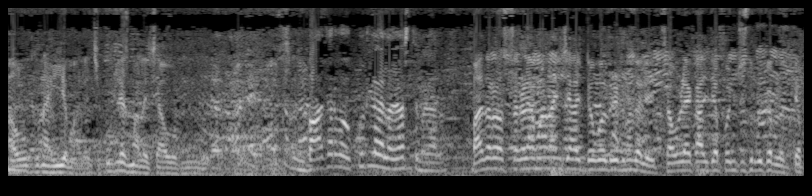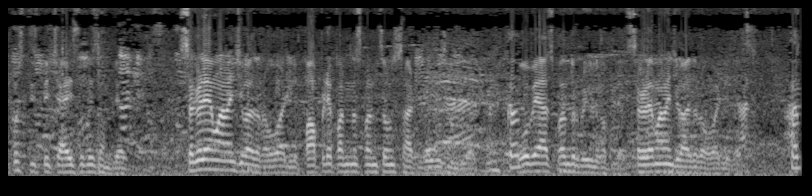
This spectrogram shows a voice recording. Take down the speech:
आवक नाहीये मालाची. कुठल्याच मालाची आवक नाही बाजारभाव कुठल्याला जास्त मिळाला? बाजारात सगळ्या मालांचे आज डबल रेट झाले चवळ्या कालच्या पंचवीस रुपये कपल्यात त्या पस्तीस ते चाळीस रुपये संपल्यात सगळ्या मालांची बाजारात वाढली पापड्या पन्नास पंचावन्न साठ रुपये संपल्यात गोबे आज पंधरा रुपये किलो सगळ्या मालांची बाजारात वाढली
